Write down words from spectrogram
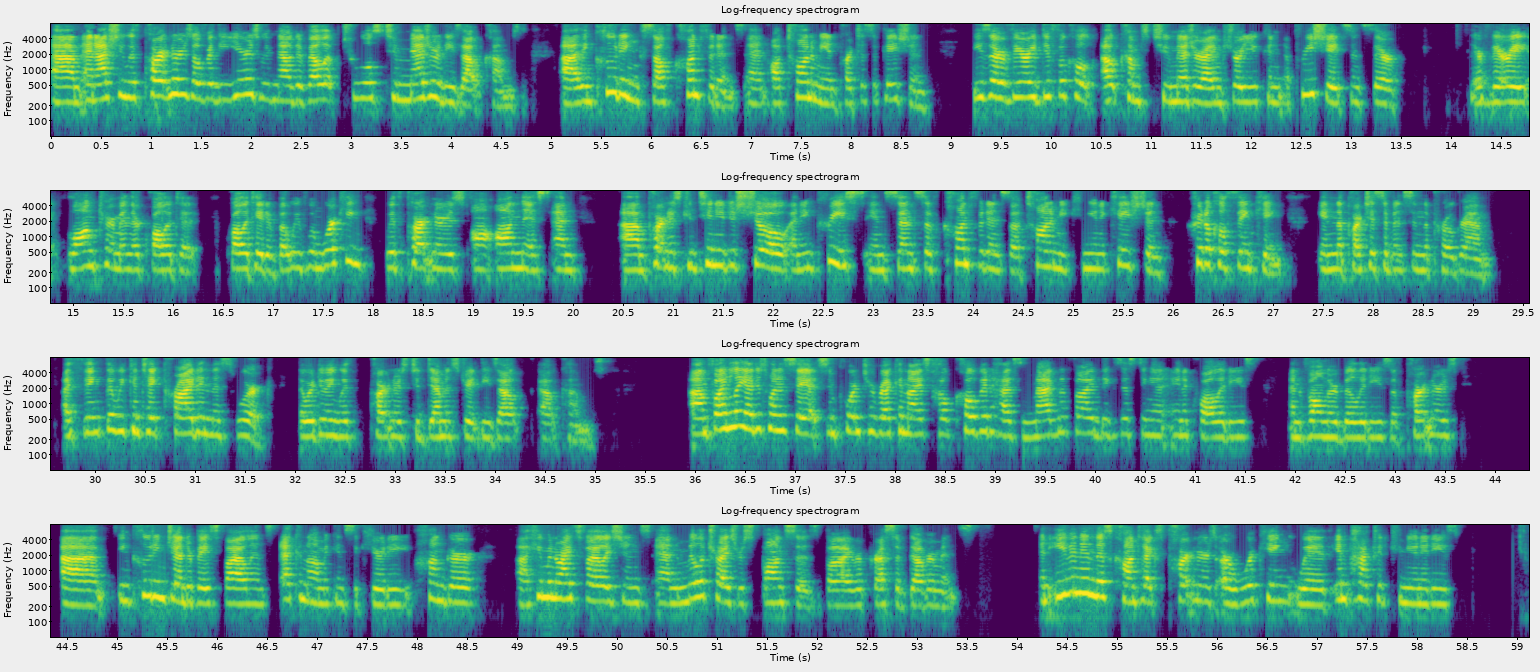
Um, and actually with partners over the years, we've now developed tools to measure these outcomes, uh, including self-confidence and autonomy and participation. These are very difficult outcomes to measure, I'm sure you can appreciate since they're they're very long-term and they're qualitative, qualitative, but we've been working with partners on, on this and um, partners continue to show an increase in sense of confidence, autonomy, communication, critical thinking in the participants in the program. I think that we can take pride in this work that we're doing with partners to demonstrate these out, outcomes. Um, finally, I just want to say it's important to recognize how COVID has magnified the existing inequalities and vulnerabilities of partners uh, including gender-based violence, economic insecurity, hunger, uh, human rights violations, and militarized responses by repressive governments. And even in this context, partners are working with impacted communities,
